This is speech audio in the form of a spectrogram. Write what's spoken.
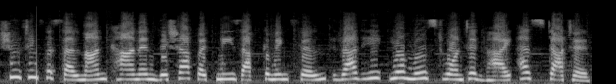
Shooting for Salman Khan and Disha Patani's upcoming film, Radhe, Your Most Wanted Bhai, has started.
